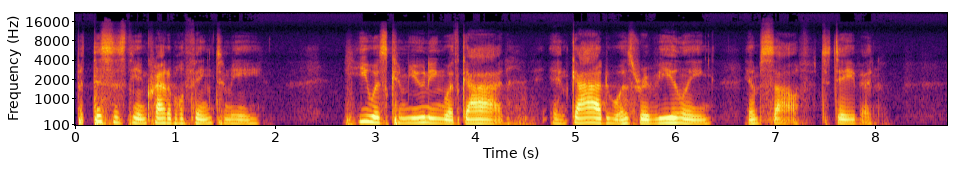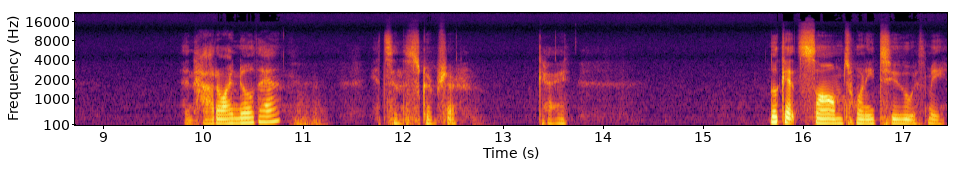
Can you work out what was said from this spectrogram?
But this is the incredible thing to me. He was communing with God, and God was revealing himself to David. And how do I know that? It's in the scripture. Okay? Look at Psalm 22 with me.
